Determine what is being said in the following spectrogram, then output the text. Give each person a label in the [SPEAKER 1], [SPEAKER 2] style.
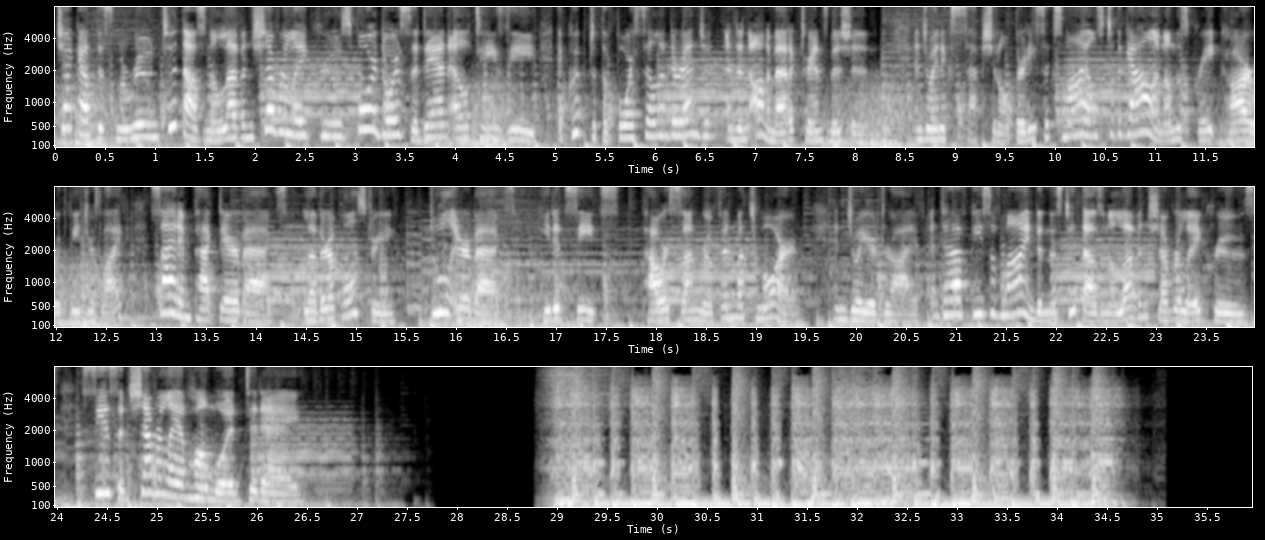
[SPEAKER 1] Check out this maroon 2011 Chevrolet Cruze four-door sedan LTZ, equipped with a four-cylinder engine and an automatic transmission. Enjoy an exceptional 36 miles to the gallon on this great car with features like side impact airbags, leather upholstery, dual airbags, heated seats, power sunroof, and much more. Enjoy your drive and have peace of mind in this 2011 Chevrolet Cruze. See us at Chevrolet of Homewood today.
